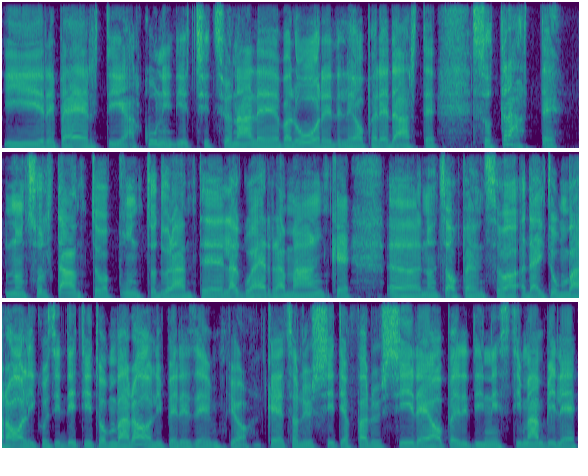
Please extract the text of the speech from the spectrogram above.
i reperti, alcuni di eccezionale valore delle opere d'arte sottratte non soltanto appunto durante la guerra, ma anche, eh, non so, penso ai tombaroli, i cosiddetti tombaroli per esempio, che sono riusciti a far uscire opere di inestimabile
